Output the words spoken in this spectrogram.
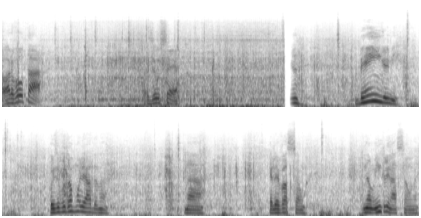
Hora voltar. Fazer o certo. Bem íngreme. Depois eu vou dar uma olhada na, na elevação. Não, inclinação, né?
